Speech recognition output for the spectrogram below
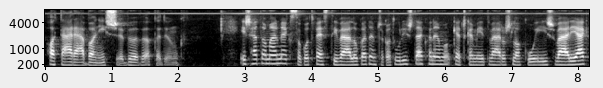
határában is bővölködünk és hát a már megszokott fesztiválokat nem csak a turisták, hanem a Kecskemét város lakói is várják.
